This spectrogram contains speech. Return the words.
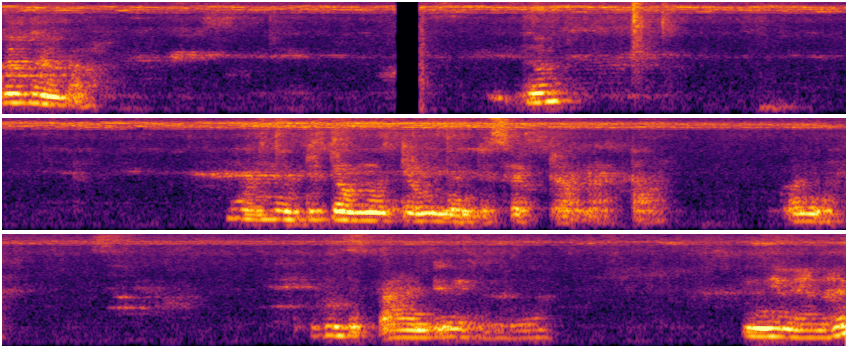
ഇതുണ്ടോ ഇതും മുന്നൂറ്റി തൊണ്ണൂറ്റൊമ്പതിന്റെ സെറ്റാണ് കേട്ടോ. ഒന്ന്. ഇതിന്റെ പാന്റ് വരുന്നത് ഇങ്ങനെയാണ്.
